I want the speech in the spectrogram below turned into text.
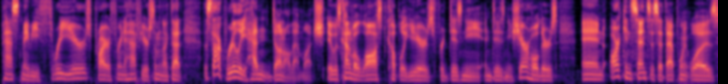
past maybe three years, prior three and a half years, something like that, the stock really hadn't done all that much. It was kind of a lost couple of years for Disney and Disney shareholders. And our consensus at that point was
